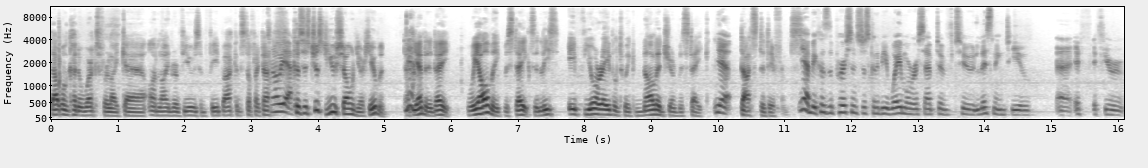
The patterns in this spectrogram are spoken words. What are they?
That one kind of works for like uh, online reviews and feedback and stuff like that. Oh, yeah. because it's just you showing you're human. At Yeah. the end of the day, we all make mistakes. At least if you're able to acknowledge your mistake, yeah, that's the difference. yeah. Because the person's just going to be way more receptive to listening to you uh, if if you're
